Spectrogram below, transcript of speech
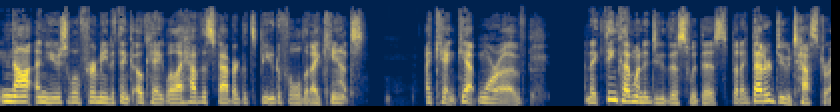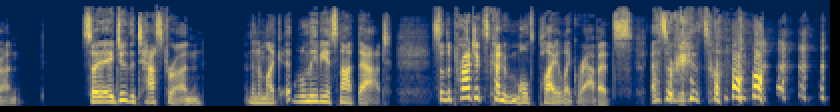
not unusual for me to think, okay, well, I have this fabric that's beautiful that I can't I can't get more of. And I think I want to do this with this, but I better do a test run. So I do the test run. And then I'm like, well, maybe it's not that. So the projects kind of multiply like rabbits as a result.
